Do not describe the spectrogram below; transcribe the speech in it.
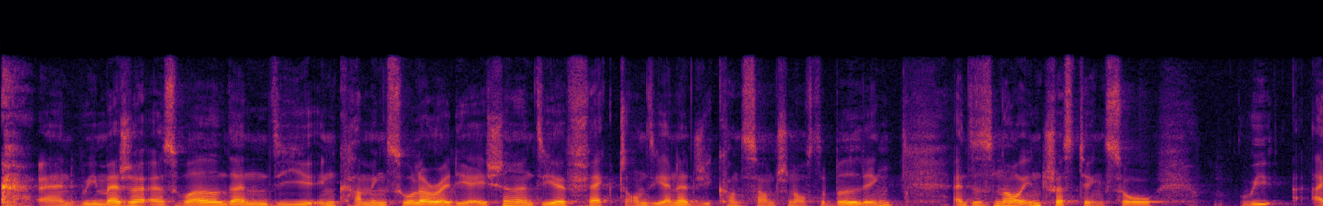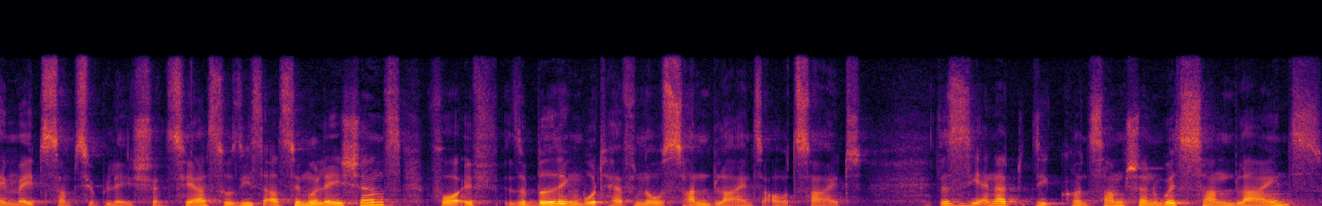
and we measure as well then the incoming solar radiation and the effect on the energy consumption of the building. And this is now interesting. So we, I made some simulations, yeah? So these are simulations for if the building would have no sun blinds outside. This is the energy consumption with sun blinds,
